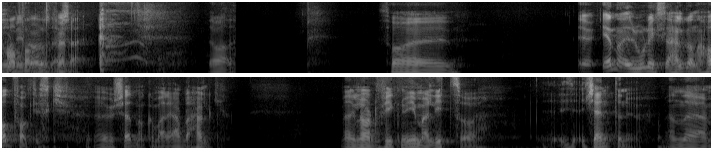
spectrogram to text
rolig lørdagskveld. Det var det. Så eh, En av de roligste helgene jeg hadde, faktisk. Det har jo skjedd noe hver jævla helg. Men klart, det fikk nå i meg litt, så jeg kjente nå. Men eh,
